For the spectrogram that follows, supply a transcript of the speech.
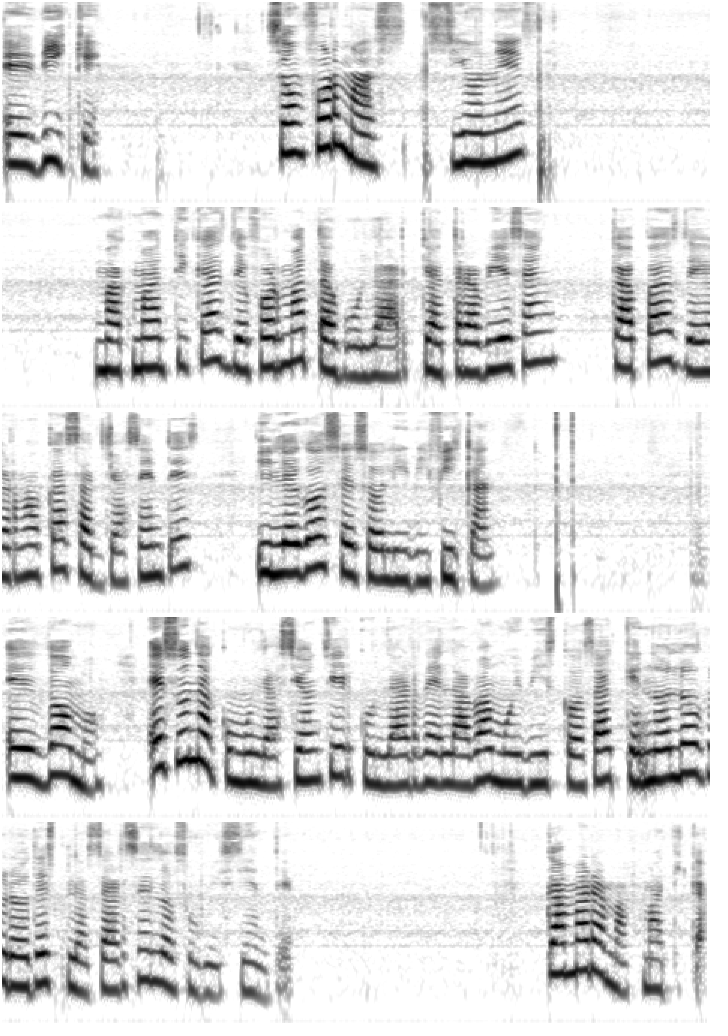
El dique. Son formaciones magmáticas de forma tabular que atraviesan capas de rocas adyacentes y luego se solidifican. El domo es una acumulación circular de lava muy viscosa que no logró desplazarse lo suficiente. Cámara magmática.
